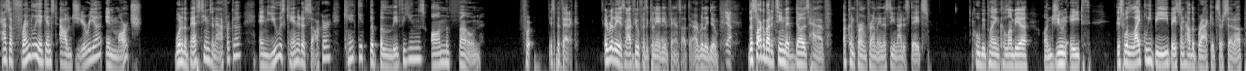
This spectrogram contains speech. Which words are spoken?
has a friendly against Algeria in March, one of the best teams in Africa, and you as Canada Soccer can't get the Bolivians on the phone for it's pathetic. It really is, and I feel for the Canadian fans out there. I really do. Yeah. Let's talk about a team that does have a confirmed friendly, and that's the United States, who will be playing Colombia on June 8th. This will likely be, based on how the brackets are set up,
